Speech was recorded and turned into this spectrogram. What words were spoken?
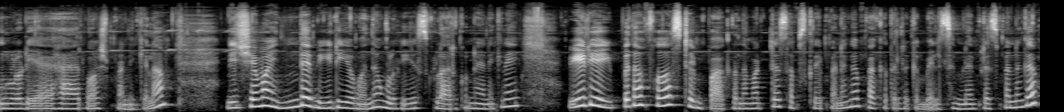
உங்களுடைய ஹேர் வாஷ் பண்ணிக்கலாம். நிச்சயமாக இந்த வீடியோ வந்து உங்களுக்கு யூஸ்ஃபுல்லாக இருக்கும்னு நினைக்கிறேன். வீடியோ இப்போ தான் ஃபர்ஸ்ட் டைம் பார்க்குறத மட்டும் சப்ஸ்கிரைப் பண்ணுங்கள் பக்கத்தில் இருக்க பெல் சிம்லையும் ப்ரெஸ் பண்ணுங்கள்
